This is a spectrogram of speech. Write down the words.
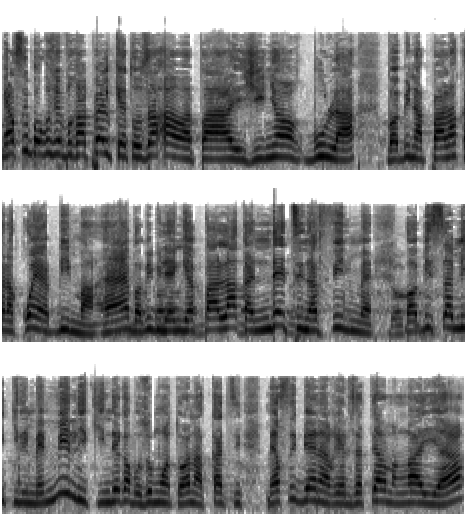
Merci beaucoup. Je vous rappelle que toza awa pa Junior Bula, Bobby na palaka na kwa ya bima, hein, Bobby bilengi ya palaka ndeti na film. Bobby Sami Kilimbe miliki ndeka bozo mwa to na kati. Merci bien na réalisateur na ngai ya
